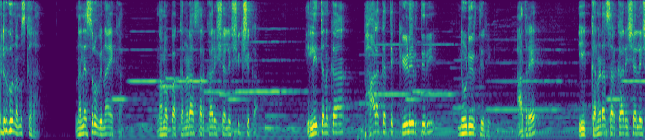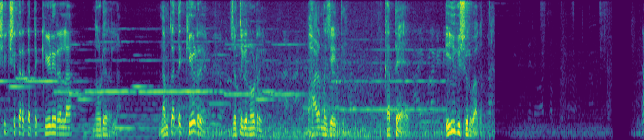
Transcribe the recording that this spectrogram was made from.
ಎಲ್ರಿಗೂ ನಮಸ್ಕಾರ. ನನ್ನ ಹೆಸರು ವಿನಾಯಕ. ನಾನೊಬ್ಬ ಕನ್ನಡ ಸರ್ಕಾರಿ ಶಾಲೆ ಶಿಕ್ಷಕ. ಇಲ್ಲಿ ತನಕ ಭಾಳ ಕತೆ ಕೇಳಿರ್ತೀರಿ, ನೋಡಿರ್ತೀರಿ. ಆದರೆ ಈ ಕನ್ನಡ ಸರ್ಕಾರಿ ಶಾಲೆ ಶಿಕ್ಷಕರ ಕತೆ ಕೇಳಿರಲ್ಲ, ನೋಡಿರಲ್ಲ. ನಮ್ಮ ಕತೆ ಕೇಳ್ರಿ, ಜೊತೆಗೆ ನೋಡ್ರಿ. ಭಾಳ ಮಜಾ ಐತಿ. ಕತೆ ಈಗ ಶುರುವಾಗುತ್ತೆ.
